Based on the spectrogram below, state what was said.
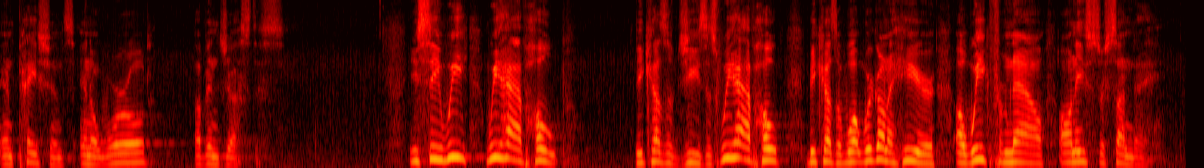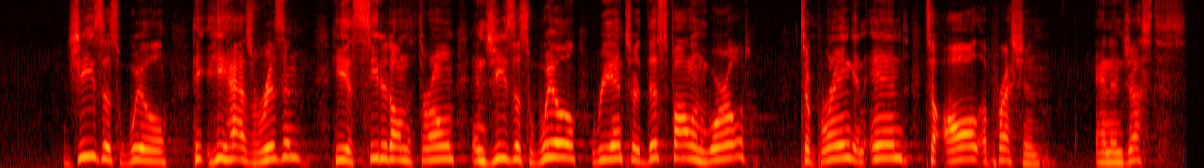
and patience in a world of injustice. You see, we, we have hope because of Jesus. We have hope because of what we're going to hear a week from now on Easter Sunday. Jesus will, he, he has risen, he is seated on the throne, and Jesus will re enter this fallen world to bring an end to all oppression and injustice.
